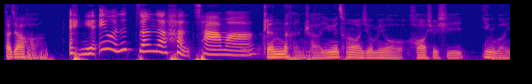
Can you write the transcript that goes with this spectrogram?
大家好。哎，你的英文是真的很差吗？真的很差，因为从小就没有好好学习英文，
